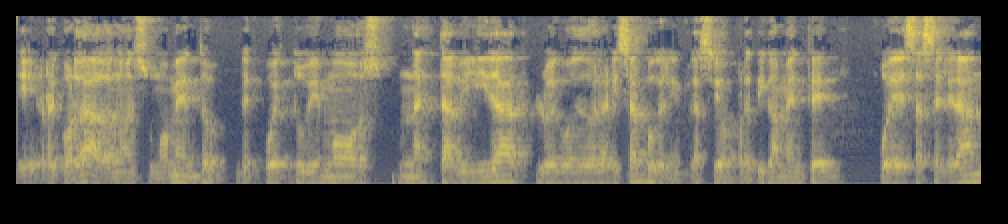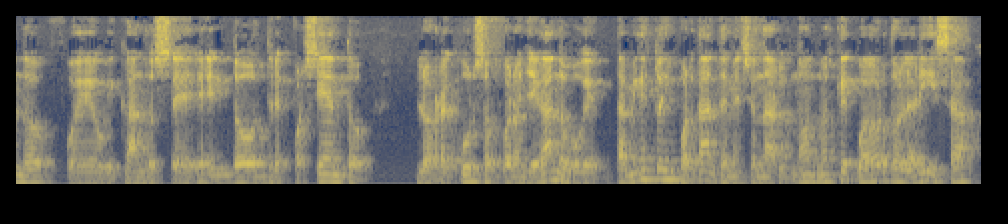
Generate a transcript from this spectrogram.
eh, recordado ¿no? en su momento. Después tuvimos una estabilidad luego de dolarizar porque la inflación prácticamente fue desacelerando, fue ubicándose en 2-3%. Los recursos fueron llegando, porque también esto es importante mencionarlo, ¿no? No es que Ecuador dolariza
